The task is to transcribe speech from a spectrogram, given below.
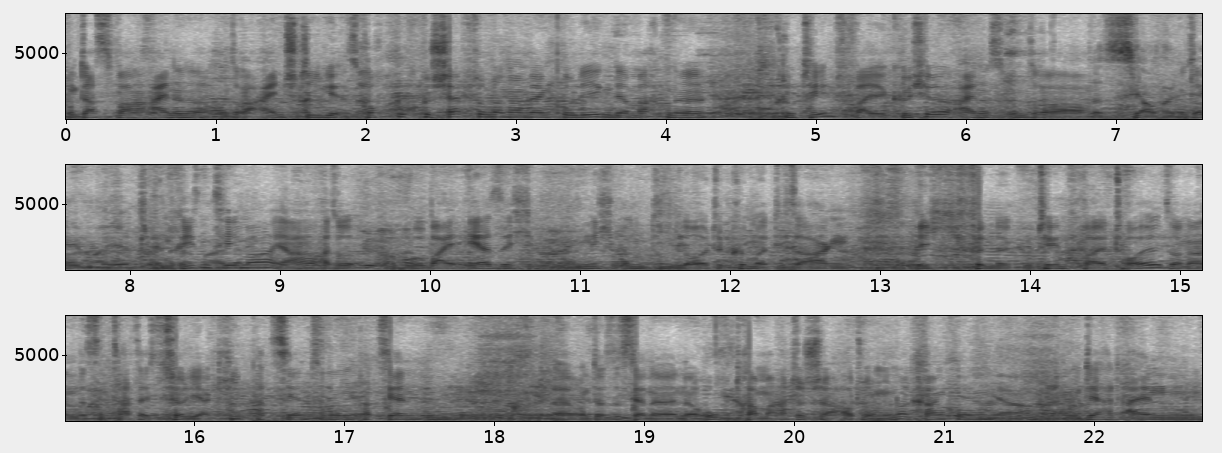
Und das war einer unserer Einstiege ins Kochbuchgeschäft. Und dann haben wir einen Kollegen, der macht eine glutenfreie Küche, eines unserer. Das ist ja auch ein unser, Thema jetzt. Ein Riesenthema, ja. Also wobei er sich nicht um die Leute kümmert, die sagen, ich finde glutenfrei toll, sondern das sind tatsächlich Zöliakie-Patientinnen und Patienten. Äh, und das ist ja eine, eine hochdramatische Autoimmunerkrankung. Ja. Und der hat eine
